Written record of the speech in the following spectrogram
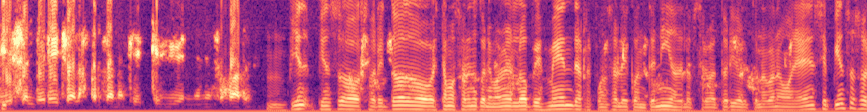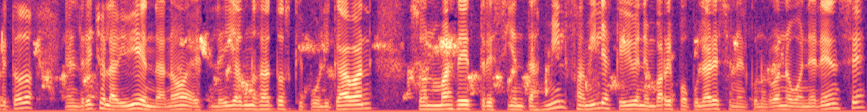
Que es el derecho de las personas que, viven en esos barrios. Mm, pienso sobre todo, estamos hablando con Emanuel López Méndez, responsable de contenidos del Observatorio del Conurbano Bonaerense, pienso sobre todo en el derecho a la vivienda, ¿no? Leí algunos datos que publicaban, son más de 300.000 familias que viven en barrios populares en el conurbano bonaerense,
